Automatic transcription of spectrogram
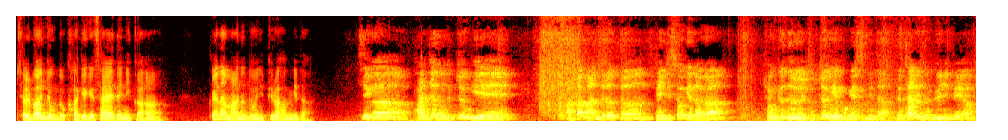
절반 정도 가격에 사야 되니까 꽤나 많은 돈이 필요합니다. 제가 반자동 접종기에 아까 만들었던 돼지 속에다가 종균을 접종해 보겠습니다. 느타리 종균인데요.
